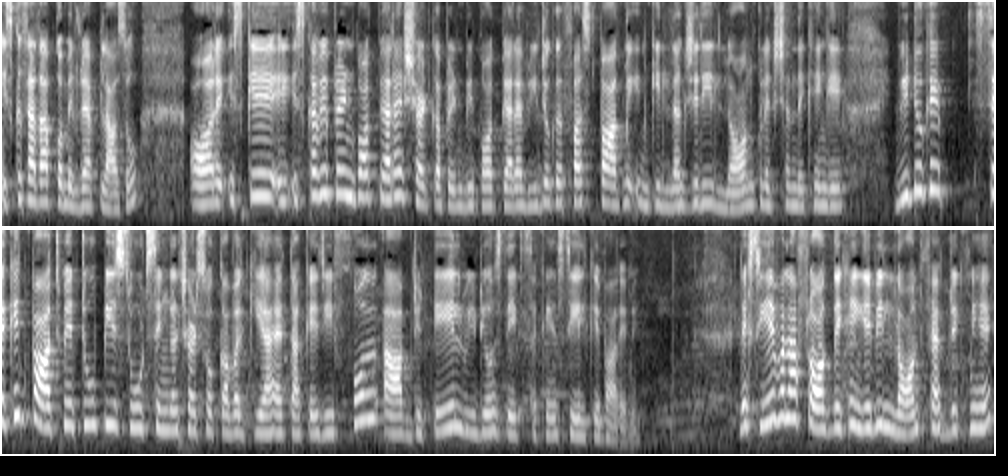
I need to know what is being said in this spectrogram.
इसके साथ आपको मिल रहा है प्लाजो और इसके, इसका भी प्रिंट बहुत प्यारा है शर्ट का प्रिंट भी बहुत प्यारा है। वीडियो के फ़र्स्ट पार्ट में इनकी लग्जरी लॉन कलेक्शन देखेंगे। वीडियो के सेकेंड पार्ट में two piece suit single shirts को कवर किया है ताकि जी फुल आप डिटेल वीडियोस देख सकें सेल के बारे में। नेक्स्ट ये वाला फ्रॉक देखें, ये भी लॉन फैब्रिक में है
